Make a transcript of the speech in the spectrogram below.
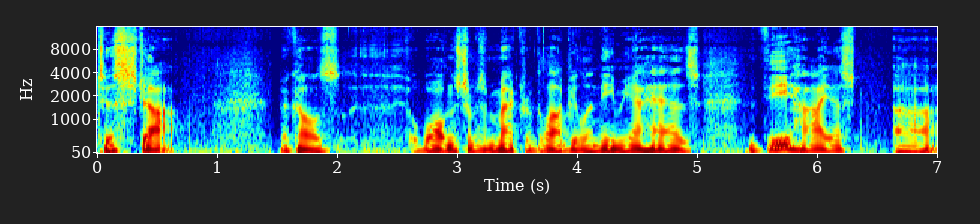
to stop because Waldenstrom's macroglobulinemia has the highest, uh,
